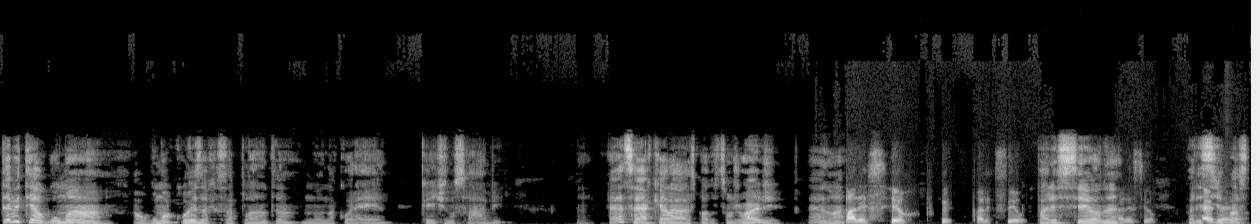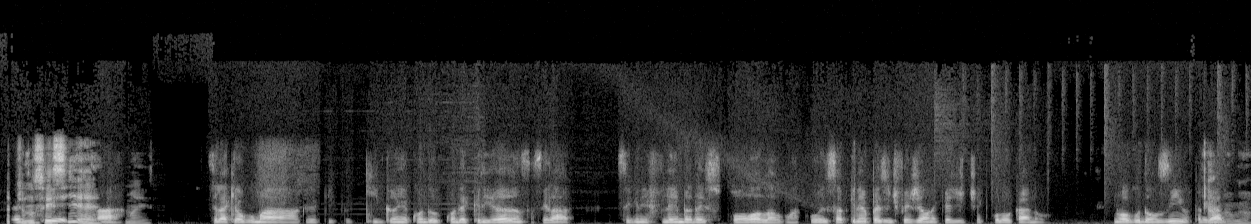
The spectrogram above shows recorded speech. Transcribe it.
Deve ter alguma, alguma coisa com essa planta no- na Coreia, que a gente não sabe. né? Essa é aquela espada de São Jorge? É, não é? Pareceu, pareceu, Pareceu, né? pareceu. Parecia É, deve- bastante. Eu não sei se é, ah. mas. Sei lá que é alguma que, que- ganha quando, quando é criança, sei lá, significa, lembra da escola, alguma coisa, sabe? Que nem o pezinho de feijão, né? Que a gente tinha que colocar no, no algodãozinho, tá Ah, ligado? meu, meu,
